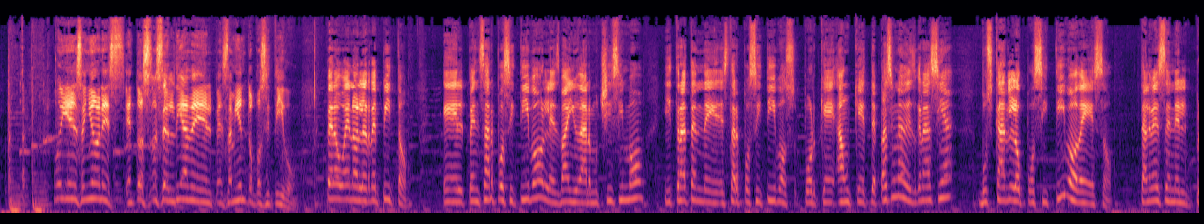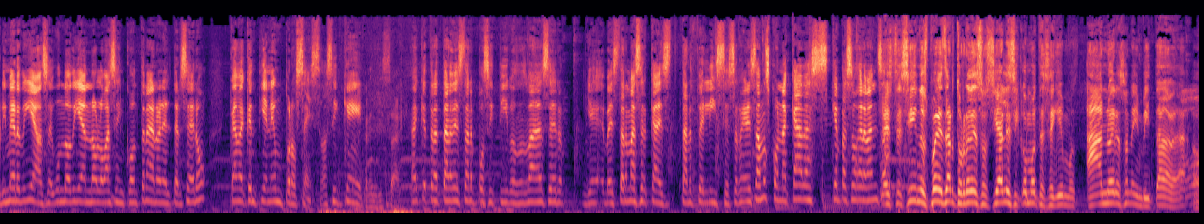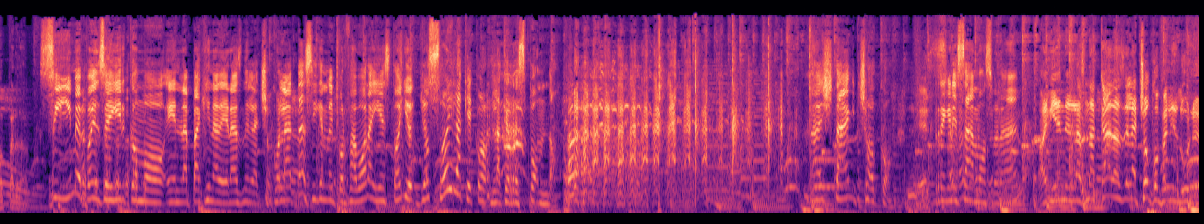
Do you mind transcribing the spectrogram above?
Muy bien, señores. Entonces es el día del pensamiento positivo. Pero bueno, les repito, el pensar positivo les va a ayudar muchísimo y traten de estar positivos porque aunque te pase una desgracia, buscar lo positivo de eso. Tal vez en el primer día o segundo día no lo vas a encontrar o en el tercero, cada quien tiene un proceso. Así que hay que tratar de estar positivos, nos va a hacer estar más cerca de estar felices. Regresamos con Acadas. ¿Qué pasó, Garbanzo? Este sí, nos puedes dar tus redes sociales y cómo te seguimos. Ah, no eres una invitada, ¿verdad? Oh, perdón. Sí, me pueden seguir como en la página de Erasmo y la Chocolata. Síguenme, por favor, ahí estoy. Yo, yo soy la que, la que respondo. Hashtag Choco. Regresamos, ¿verdad? Ahí vienen las nacadas de la Choco. ¡Feliz lunes!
